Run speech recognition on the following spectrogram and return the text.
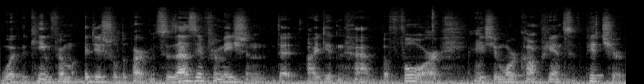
what came from additional departments. So that's information that I didn't have before. Okay. Gives you a more comprehensive picture.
